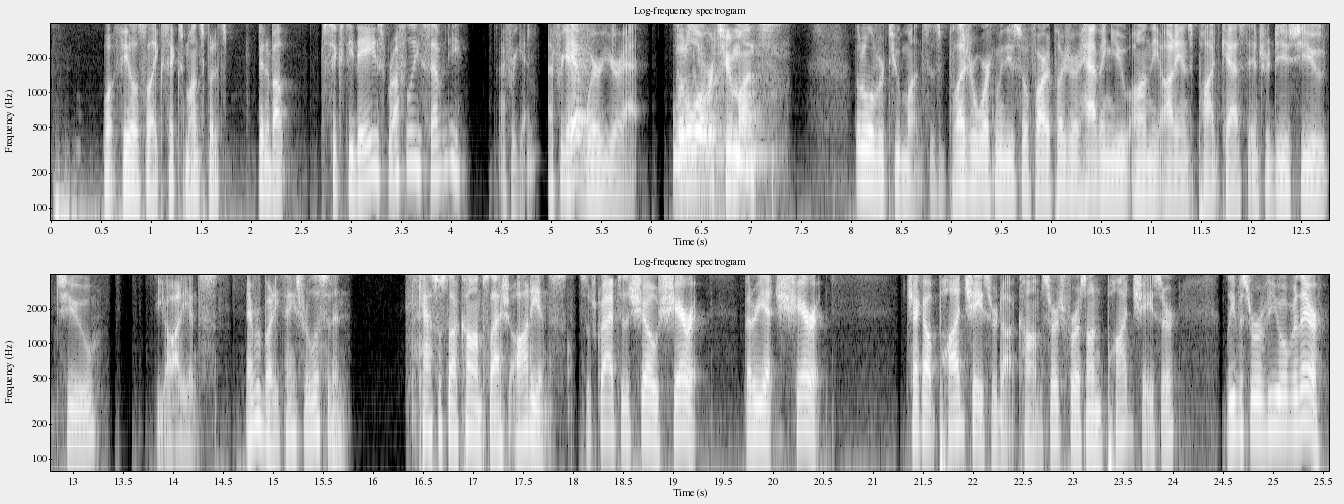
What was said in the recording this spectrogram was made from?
what feels like six months, but it's been about 60 days, roughly 70. I forget. I forget Yep. where you're at. Little over two months. A little over two months. It's a pleasure working with you so far. A pleasure having you on the audience podcast to introduce you to the audience. Everybody, thanks for listening. Castos.com slash audience. Subscribe to the show. Share it. Better yet, share it. Check out podchaser.com. Search for us on Podchaser. Leave us a review over there.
